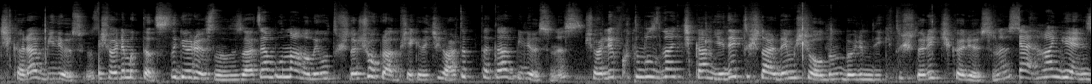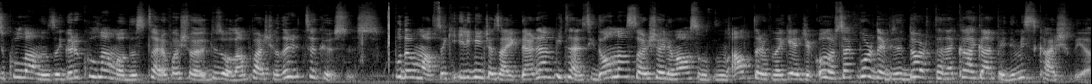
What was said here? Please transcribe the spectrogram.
çıkarabiliyorsunuz. Şöyle mıknatıslı görüyorsunuz zaten. Bundan dolayı bu tuşları çok rahat bir şekilde çıkartıp takabiliyorsunuz. Şöyle kutumuzdan çıkan yedek tuşlar demiş olduğum bölümdeki tuşları çıkarıyorsunuz. Yani hangi yerinizi kullandığınıza göre kullanmadığınız tarafa şöyle düz olan parçaları takıyorsunuz. Bu da bu mouse'daki ilginç özelliklerden bir tanesiydi. Ondan sonra şöyle mouse'umuzun alt tarafına gelecek olursak burada bize 4 tane kaygan pedimiz karşılıyor.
